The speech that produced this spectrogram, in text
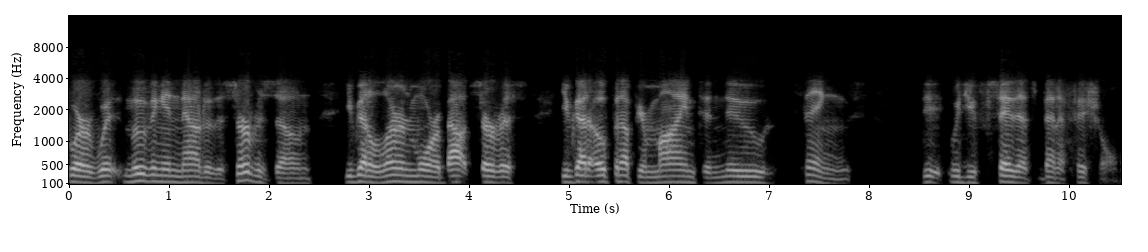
To where moving in now to the service zone, you've got to learn more about service. You've got to open up your mind to new things. Would you say that's beneficial?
